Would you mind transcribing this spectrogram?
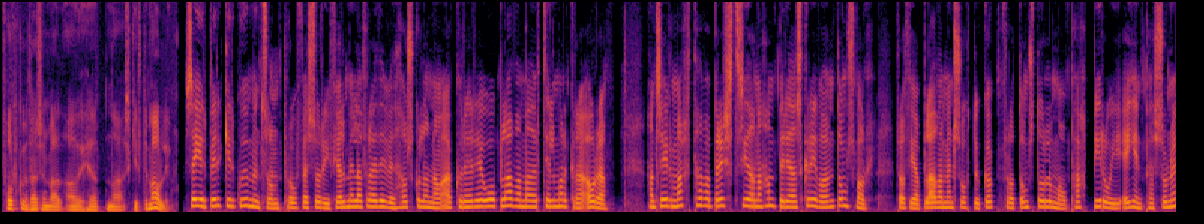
fólkum þar sem að, að hérna, skipti máli. Segir Birgir Guðmundsson, professor í fjölmeilafræði við Háskólan á Akureyri og bladamæður til margra ára. Hann segir margt hafa breyst síðan að hann byrjaði að skrifa um dómsmál frá því að bladamenn sóttu gögn frá dómstólum á pappir og í eigin personu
